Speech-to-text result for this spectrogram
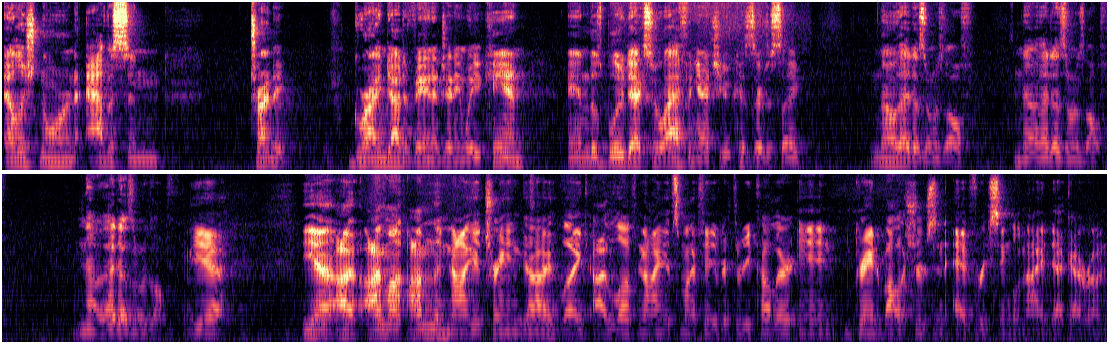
Elesh Norn, Avacyn, trying to grind out advantage any way you can. And those blue decks are laughing at you because they're just like, no, that doesn't resolve. No, that doesn't resolve. No, that doesn't resolve. yeah. Yeah, I, I'm a, I'm the Naya train guy. Like I love Naya; it's my favorite three color, and Grand Abolishers in every single Naya deck I run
